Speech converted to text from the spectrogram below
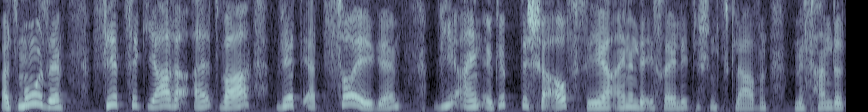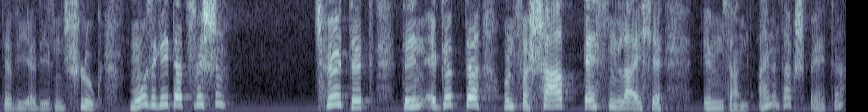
Als Mose 40 Jahre alt war, wird er Zeuge, wie ein ägyptischer Aufseher einen der israelitischen Sklaven misshandelte, wie er diesen schlug. Mose geht dazwischen, tötet den Ägypter und verscharrt dessen Leiche im Sand. Einen Tag später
